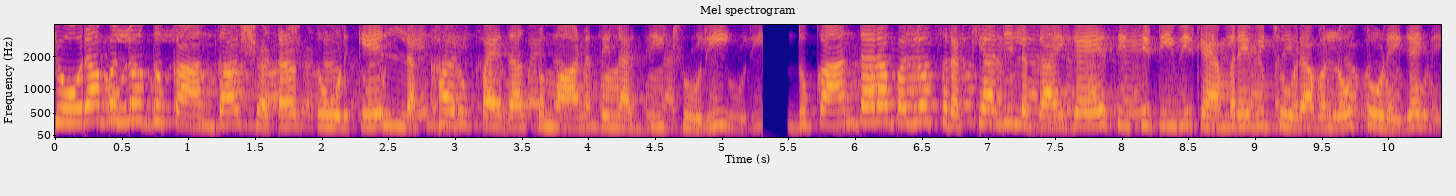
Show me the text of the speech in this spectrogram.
ਚੋਰਾਂ ਵੱਲੋਂ ਦੁਕਾਨ ਦਾ ਸ਼ਟਰ ਤੋੜ ਕੇ ਲੱਖਾਂ ਰੁਪਏ ਦਾ ਸਮਾਨ ਅਤੇ ਨਕਦੀ ਚੋਰੀ। ਦੁਕਾਨਦਾਰਾਂ ਵੱਲੋਂ ਸੁਰੱਖਿਆ ਲਈ ਲਗਾਏ ਗਏ ਸੀਸੀਟੀਵੀ ਕੈਮਰੇ ਵੀ ਚੋਰਾਂ ਵੱਲੋਂ ਤੋੜੇ ਗਏ।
